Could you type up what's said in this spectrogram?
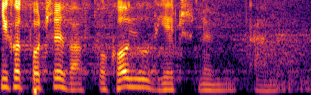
Niech odpoczywa w pokoju wiecznym. Amen.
